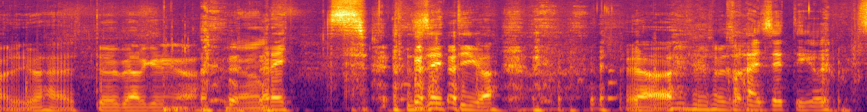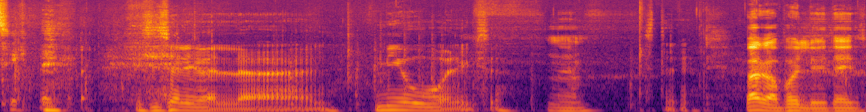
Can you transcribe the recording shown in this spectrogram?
oli ühe töö pealkirjaga. rets, Z-iga. ja. kahe Z-iga võib-olla isegi. ja siis oli veel äh, Mew oli üks. väga palju ideid.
